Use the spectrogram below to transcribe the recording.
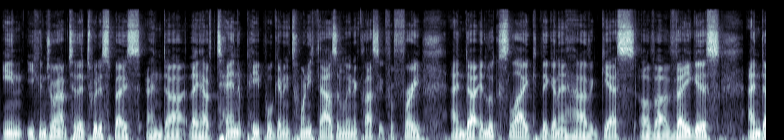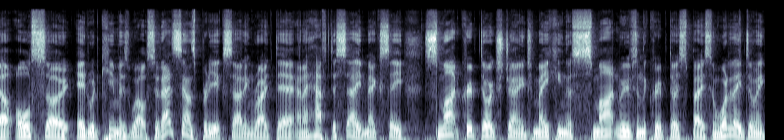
in, you can join up to their Twitter space and uh, they have 10 people getting 20 20,000 Luna Classic for free. And uh, it looks like they're going to have guests of uh, Vegas and uh, also Edward Kim as well. So that sounds pretty exciting right there. And I have to say, MEXC, smart crypto exchange, making the smart moves in the crypto space. And what are they doing?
